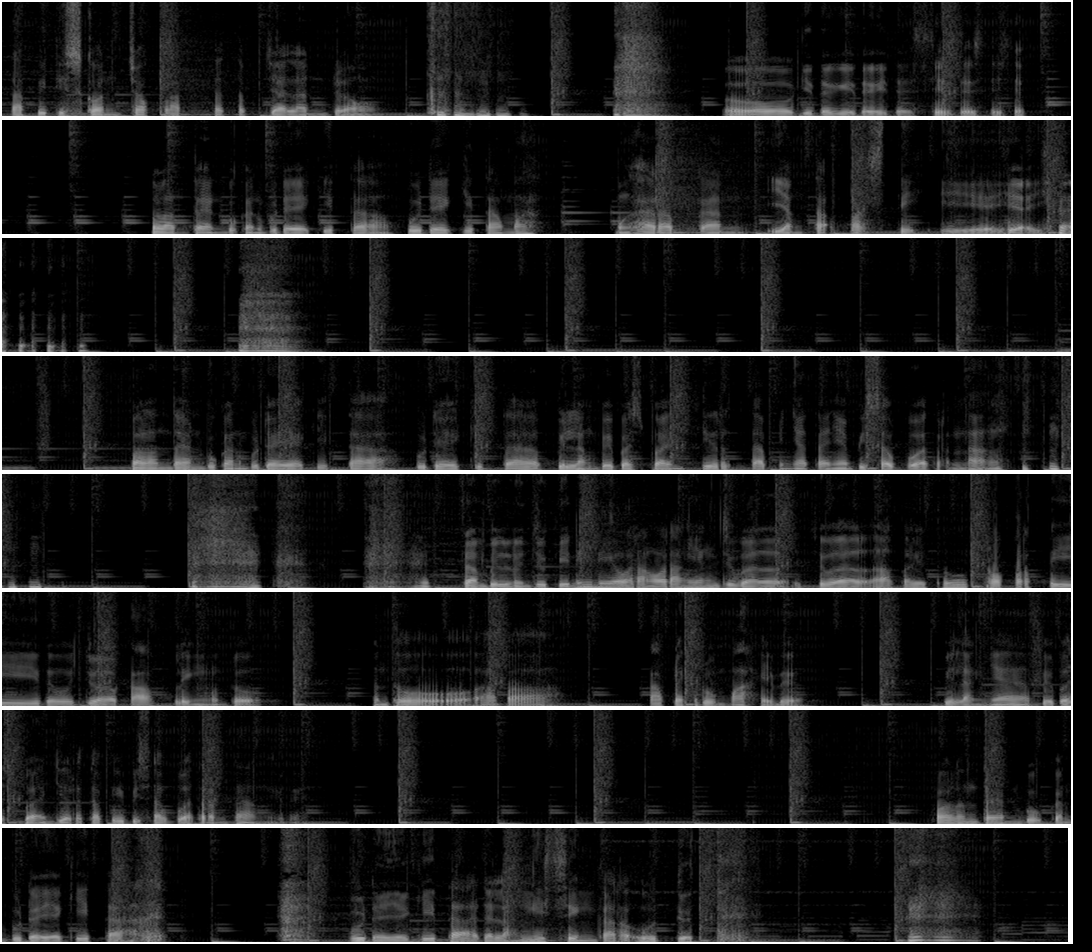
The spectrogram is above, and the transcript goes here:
tapi diskon coklat tetap jalan dong. oh, gitu-gitu itu. Sip, sip, sip, sip. Valentine bukan budaya kita. Budaya kita mah mengharapkan yang tak pasti. Iya, iya, iya. Valentine bukan budaya kita. Budaya kita bilang bebas banjir, tapi nyatanya bisa buat renang. Sambil nunjukin ini orang-orang yang jual jual apa itu properti itu jual kafling untuk untuk apa kafling rumah itu bilangnya bebas banjir tapi bisa buat renang gitu. Valentine bukan budaya kita. budaya kita adalah ngising karena udut.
